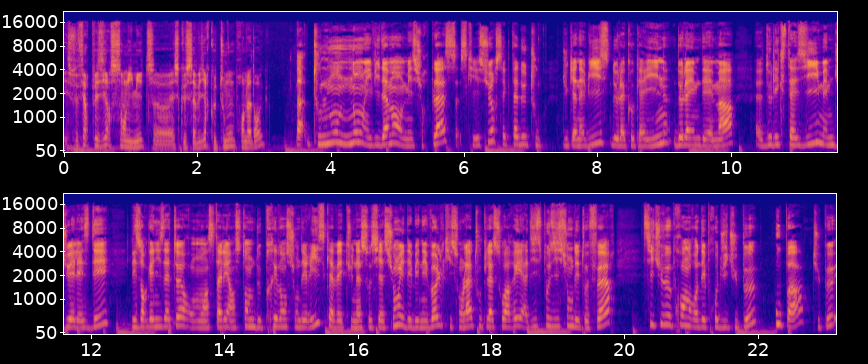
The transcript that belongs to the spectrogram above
Et se faire plaisir sans limite, euh, est-ce que ça veut dire que tout le monde prend de la drogue? Bah, tout le monde, non, évidemment, mais sur place, ce qui est sûr, c'est que tu de tout. Du cannabis, de la cocaïne, de la MDMA, euh, de l'ecstasy, même du LSD. Les organisateurs ont installé un stand de prévention des risques avec une association et des bénévoles qui sont là toute la soirée à disposition des teufeurs. Si tu veux prendre des produits, tu peux, ou pas. Tu peux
